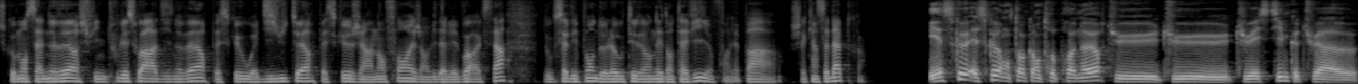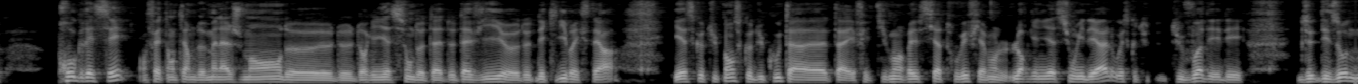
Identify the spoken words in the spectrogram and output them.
je commence à 9h, je finis tous les soirs à 19h parce que, ou à 18h parce que j'ai un enfant et j'ai envie d'aller le voir, etc. Donc, ça dépend de là où tu en es dans ta vie. Enfin, il y a pas, chacun s'adapte, quoi. Et est-ce que, est-ce que en tant qu'entrepreneur, tu, tu, tu estimes que tu as euh, progressé en fait en termes de management, de, d'organisation de ta, de ta vie, euh, d'équilibre, etc. Et est-ce que tu penses que du coup, tu as, effectivement réussi à trouver finalement l'organisation idéale, ou est-ce que tu, tu vois des, des, des zones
